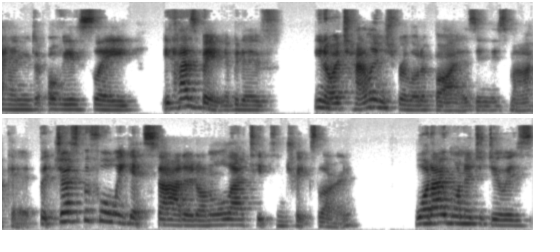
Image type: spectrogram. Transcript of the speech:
And obviously, it has been a bit of, you know, a challenge for a lot of buyers in this market. But just before we get started on all our tips and tricks, Lauren, what I wanted to do is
